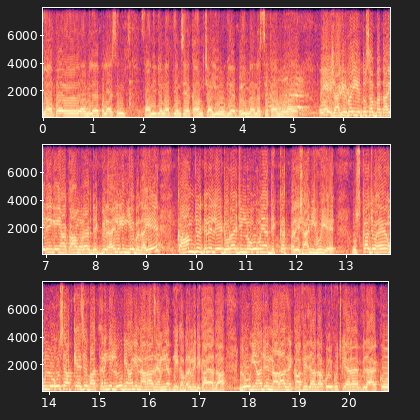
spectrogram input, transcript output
यहाँ पर एम एल ए सिंह सानी के माध्यम से काम चालू हो गया बड़ी मेहनत से काम हो रहा है। देखिए शाकिर भाई ये तो सब बता ही रहे हैं कि यहाँ काम हो रहा है और दिख भी रहा है लेकिन ये बताइए काम जो इतने लेट हो रहा है जिन लोगों को यहाँ दिक्कत परेशानी हुई है उसका जो है उन लोगों से आप कैसे बात करेंगे? लोग यहाँ के नाराज़ हैं हमने अपनी खबर में दिखाया था। लोग यहाँ जो है नाराज़ हैं काफ़ी ज़्यादा कोई कुछ कह रहा है विधायक को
